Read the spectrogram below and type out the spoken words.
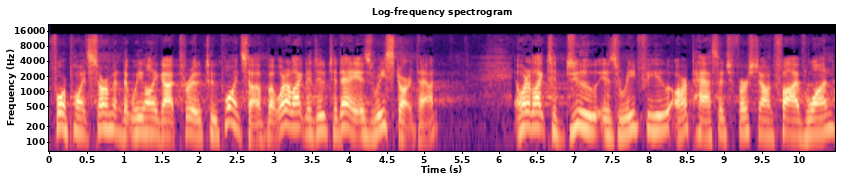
four point sermon that we only got through two points of. But what I'd like to do today is restart that. And what I'd like to do is read for you our passage, 1 John 5 1,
